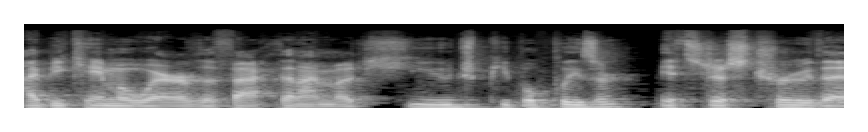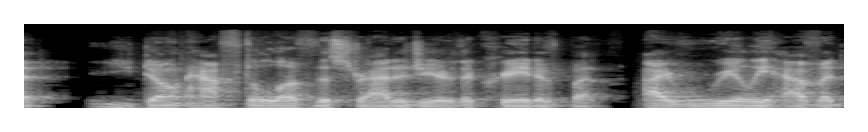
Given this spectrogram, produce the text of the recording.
I became aware of the fact that I'm a huge people pleaser. It's just true that you don't have to love the strategy or the creative, but I really have a,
